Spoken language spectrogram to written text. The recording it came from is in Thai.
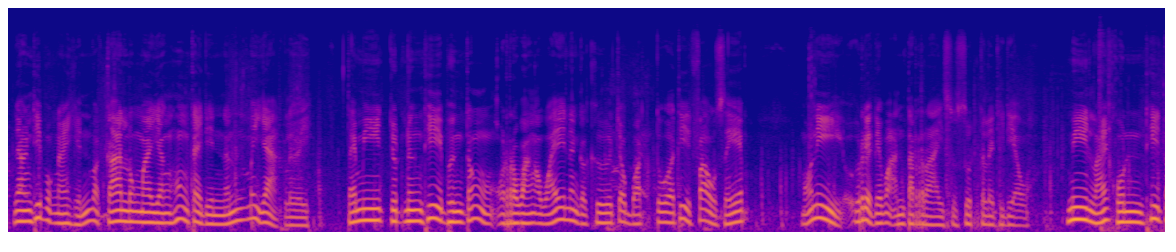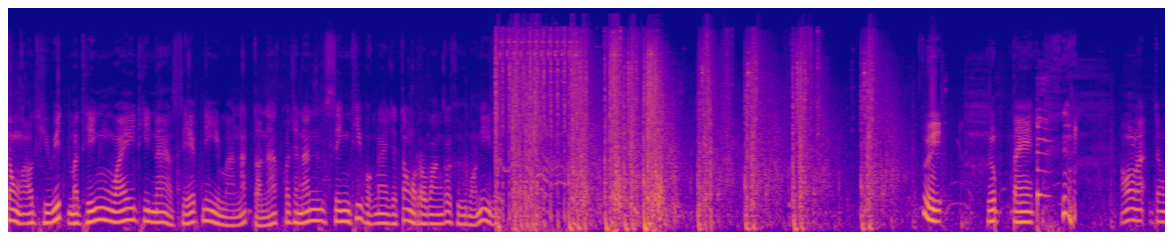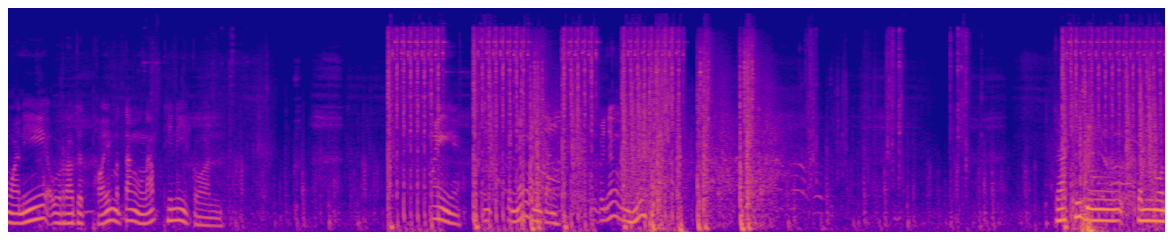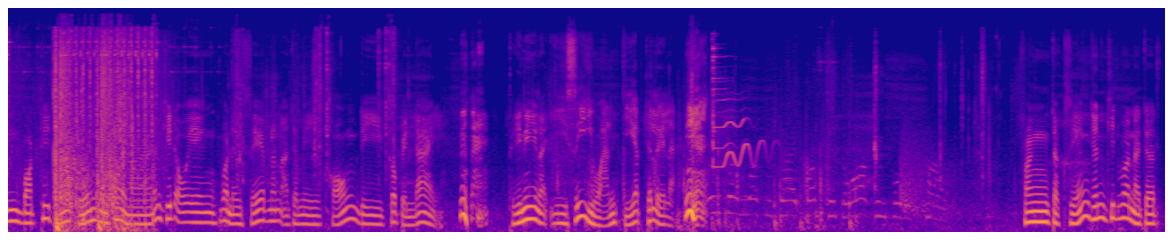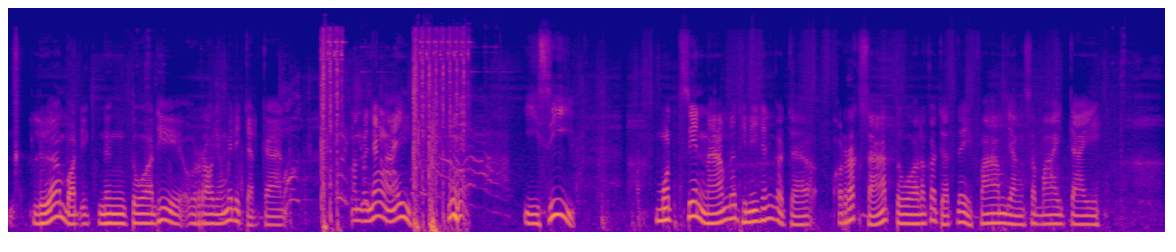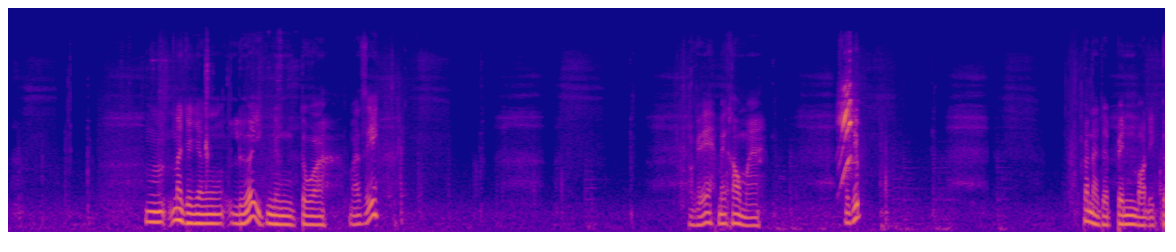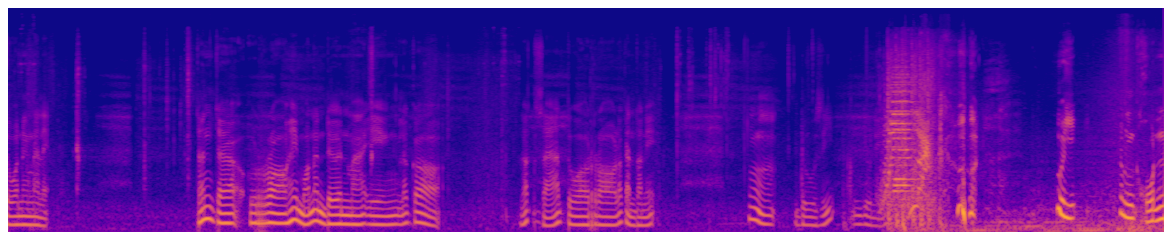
อย่างที่พวกนายเห็นว่าการลงมายังห้องใต้ดินนั้นไม่ยากเลย แต่มีจุดหนึ่งที่พึงต้องระวังเอาไว้นั่นก็คือเจ้าบอทตัวที่เฝ้าเซฟหมอนี่เรียกได้ว่าอันตรายสุดๆกันเลยทีเดียว มีหลายคนที่ต้องเอาชีวิตมาทิ้งไว้ที่หน้าเซฟนี่มานักต่อนัก เพราะฉะนั้นสิ่งที่พวกนายจะต้องระวังก็คือหมอนี่เลย เฮ้ยเกือบแตก เอาละจังหวะนี้เราจะถอยมาตั้งรับที่นี่ก่อน ไม่เป็นยังไงกันเป็นยังไงจากที่ดูจำนวนบอทที่ถาโถมกันเข้ามาฉันคิดเอาเองว่าในเซฟนั้นอาจจะมีของดีก็เป็นได้ ทีนี้ล่ะ อีซี่หวานเจี๊ยบเฉันเลยล่ะ ฟังจากเสียงฉันคิดว่าน่าจะเหลือบอทอีกหนึ่งตัวที่เรายังไม่ได้จัดการ มันเป็นยังไง อีซี่ หมดเส้นน้ำแล้วทีนี้ฉันก็จะรักษาตัวแล้วก็จะได้ฟาร์มอย่างสบายใจ น่าจะยังเหลืออีกหนึ่งตัว มาสิ โอเค ไม่เข้ามาเอาทิป ก็น่าจะเป็นบอดอีกตัวหนึ่งนั่นแหละ ฉันจะรอให้หมอนั่นเดินมาเองแล้วก็รักษาตัวรอแล้วกันตอนนี้ อืม ดูสิ มันอยู่ไหนอุ้ยมันคน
